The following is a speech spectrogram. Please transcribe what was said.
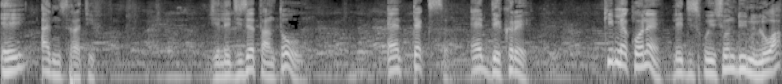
et administratifs. Je le disais tantôt, un texte, un décret qui méconnaît les dispositions d'une loi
